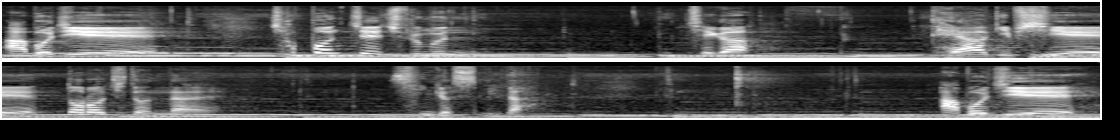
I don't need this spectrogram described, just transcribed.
아버지의 첫 번째 주름은 제가 대학 입시에 떨어지던 날 생겼습니다. 아버지의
